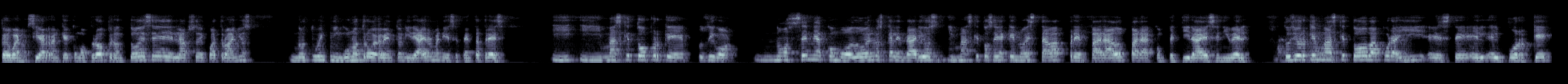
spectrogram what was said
pero bueno, sí arranqué como pro, pero en todo ese lapso de cuatro años no tuve ningún otro evento ni de Ironman ni de 73. Y, y más que todo porque, pues digo, no se me acomodó en los calendarios y más que todo sabía que no estaba preparado para competir a ese nivel. Entonces yo creo que más que todo va por ahí este, el, el por qué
